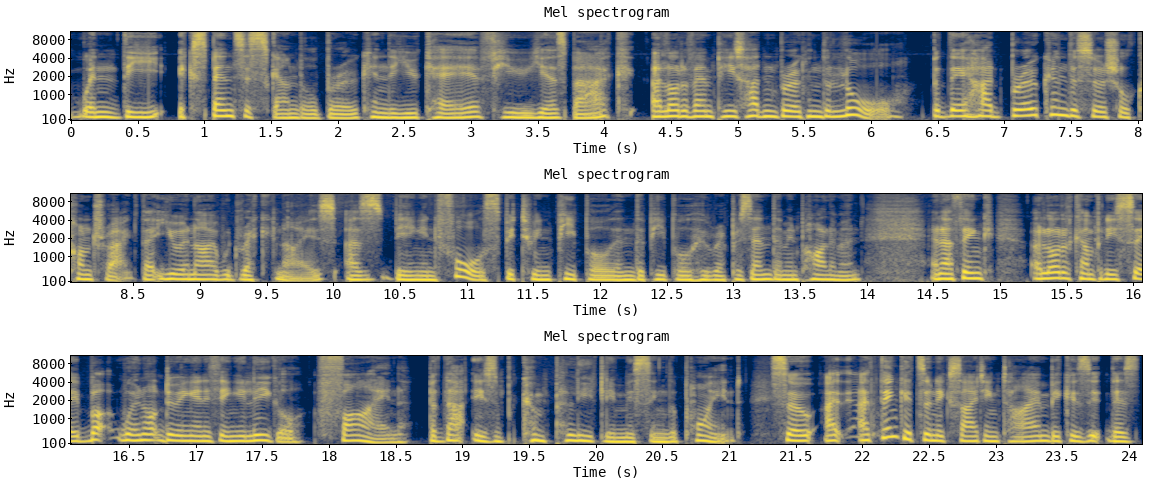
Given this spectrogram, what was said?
when the expenses scandal broke in the UK a few years back, a lot of MPs hadn't broken the law but they had broken the social contract that you and I would recognize as being in force between people and the people who represent them in parliament. And I think a lot of companies say, but we're not doing anything illegal. Fine. But that is completely missing the point. So I, I think it's an exciting time because it, there's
